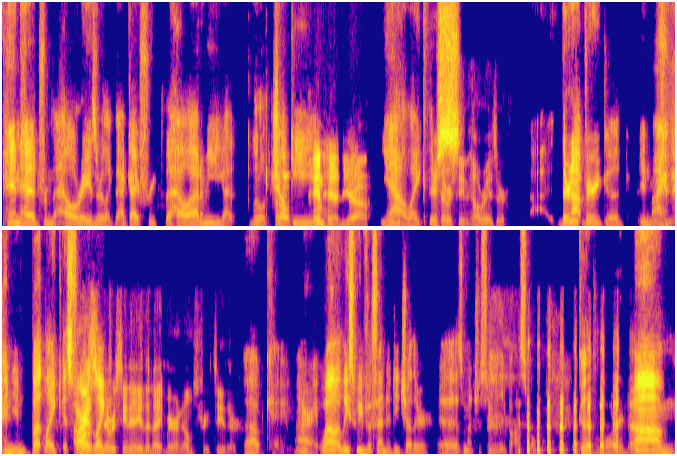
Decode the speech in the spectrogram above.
Pinhead from the Hellraiser, like that guy freaked the hell out of me. You got little oh, Chucky. Oh, Pinhead, yeah. yeah, like there's Never seen Hellraiser. They're not very good in my opinion. But like as far as like never seen any of the Nightmare on Elm Streets either. okay, all right. Well, at least we've offended each other uh, as much as humanly possible. Good lord. Um,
